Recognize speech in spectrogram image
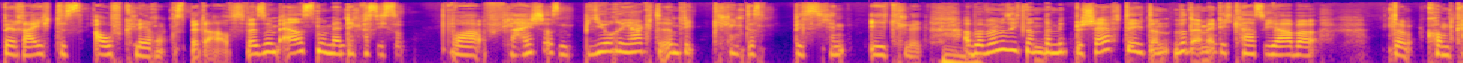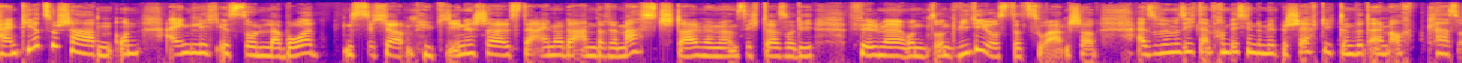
Bereich des Aufklärungsbedarfs. Weil so im ersten Moment denkt man sich so, boah, Fleisch aus dem Bioreaktor, irgendwie klingt das bisschen eklig. Mhm. Aber wenn man sich dann damit beschäftigt, dann wird einem endlich klar so, ja, aber da kommt kein Tier zu Schaden. Und eigentlich ist so ein Labor sicher hygienischer als der ein oder andere Maststall, wenn man sich da so die Filme und, und Videos dazu anschaut. Also wenn man sich da einfach ein bisschen damit beschäftigt, dann wird einem auch klar, so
